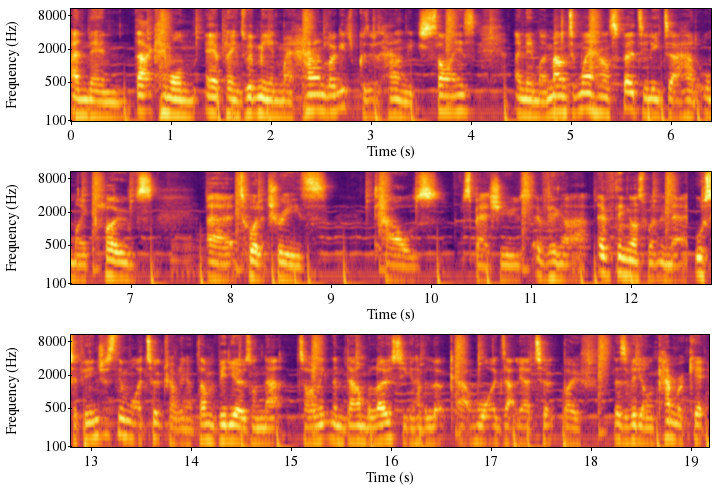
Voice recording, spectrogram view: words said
And then that came on airplanes with me in my hand luggage because it was hand luggage size. And then my Mountain Warehouse 30 litre I had all my clothes, uh, toiletries, towels, spare shoes, everything like that. Everything else went in there. Also, if you're interested in what I took traveling, I've done videos on that, so I'll link them down below so you can have a look at what exactly I took both. There's a video on camera kit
